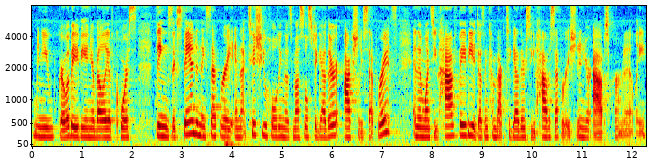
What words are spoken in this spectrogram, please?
When you grow a baby in your belly, of course, things expand and they separate, and that tissue holding those muscles together actually separates. And then once you have baby, it doesn't come back together, so you have a separation in your abs permanently.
